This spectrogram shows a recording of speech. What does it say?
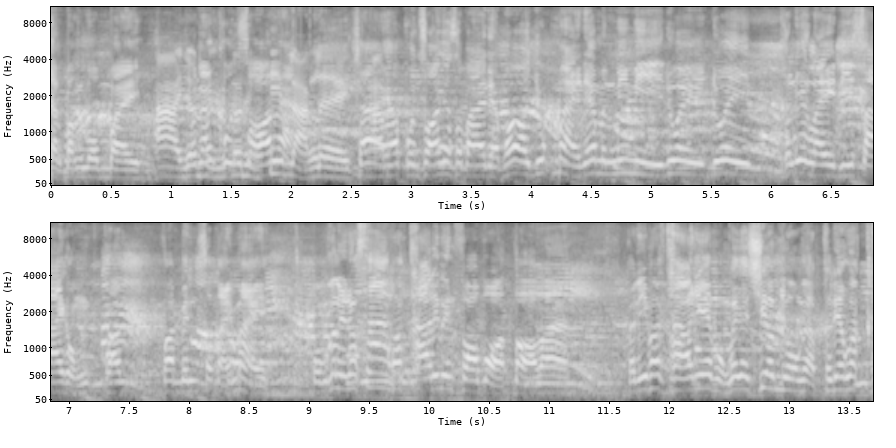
จากบังลมไปอ่าจนถึงเพราะฉะคนซ้อนจนถึงคีบหลังเลยใช่ครับครับคนซ้อนจะสบายเนี่ยเพราะยุคใหม่เนี่ยมันไม่มีด้วยด้วยเขาเรียกอะไรดีไซน์ของความความเป็นสมัยใหม่ ผมก็เลยต้องสร้างพักเท้าที่เป็นฟอร์บอร์ดต่อมาคราวนี้พักเท้าเนี่ยผมก็จะเชื่อมโยงกับเขาเรียกว่าแค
